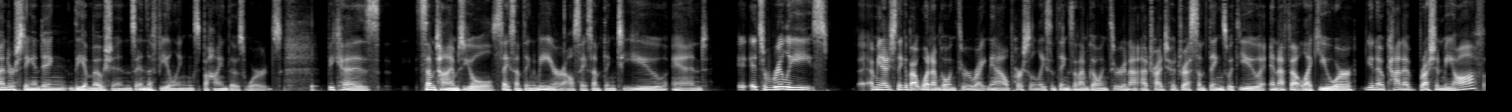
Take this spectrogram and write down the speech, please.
understanding the emotions and the feelings behind those words. Because sometimes you'll say something to me or I'll say something to you, and it's really I mean, I just think about what I'm going through right now personally, some things that I'm going through. And I, I, tried to address some things with you, and I felt like you were, you know, kind of brushing me off.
